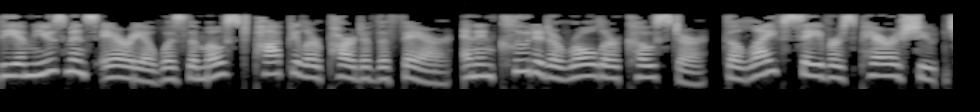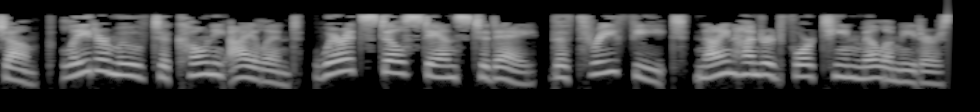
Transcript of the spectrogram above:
the amusements area was the most popular part of the fair, and included a roller coaster, the Lifesavers parachute jump later moved to Coney Island, where it still stands today, the 3 feet 914 millimeters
